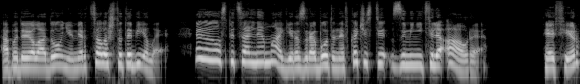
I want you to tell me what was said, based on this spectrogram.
а под ее ладонью мерцало что-то белое. Это была специальная магия, разработанная в качестве заменителя ауры. Эфир?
